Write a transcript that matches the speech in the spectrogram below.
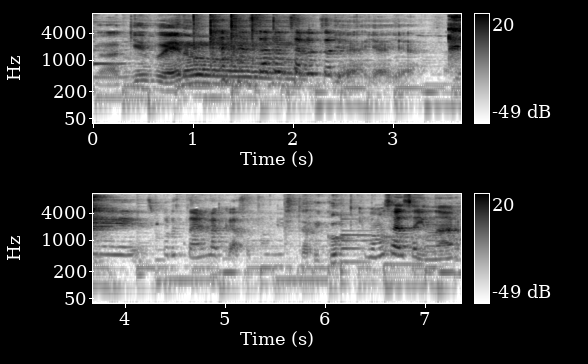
Ah, qué bueno. Salud, salud, salud. Ya, ya, ya. Es por estar en la casa también. ¿Está rico? Y vamos a desayunar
